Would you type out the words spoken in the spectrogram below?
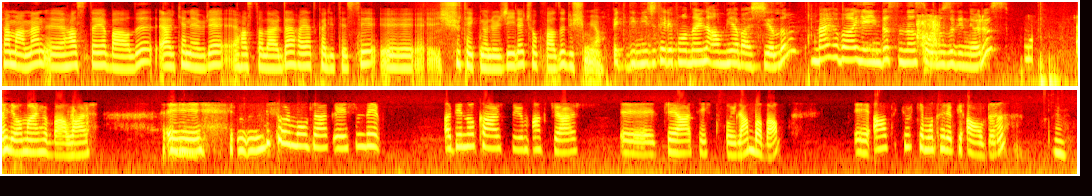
tamamen e, hastaya bağlı erken evre hastalarda hayat kalitesi e, şu teknolojiyle çok fazla düşmüyor. Peki dinleyici telefonlarını almaya başlayalım. Merhaba yayındasınız sorunuzu dinliyoruz. Alo merhabalar. Ee, bir sorum olacak. Ee, şimdi adenokarsiyum akciğer e, CA teşhis koyulan babam. E, 6 kür kemoterapi aldı. Evet.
